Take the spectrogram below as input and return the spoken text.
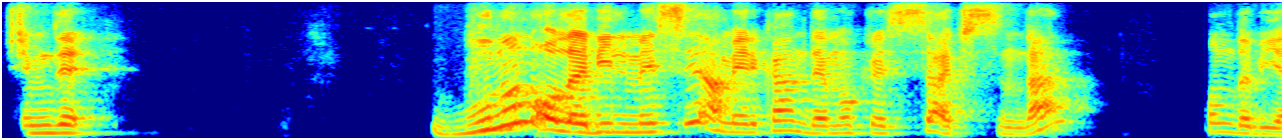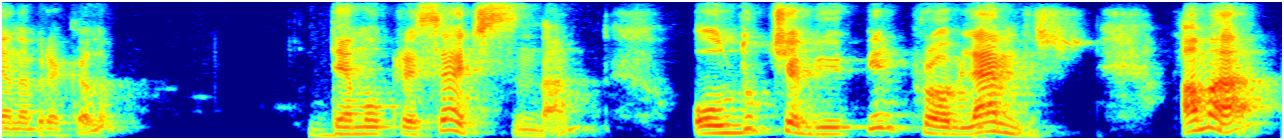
Şimdi bunun olabilmesi Amerikan demokrasisi açısından onu da bir yana bırakalım. Demokrasi açısından oldukça büyük bir problemdir. Ama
